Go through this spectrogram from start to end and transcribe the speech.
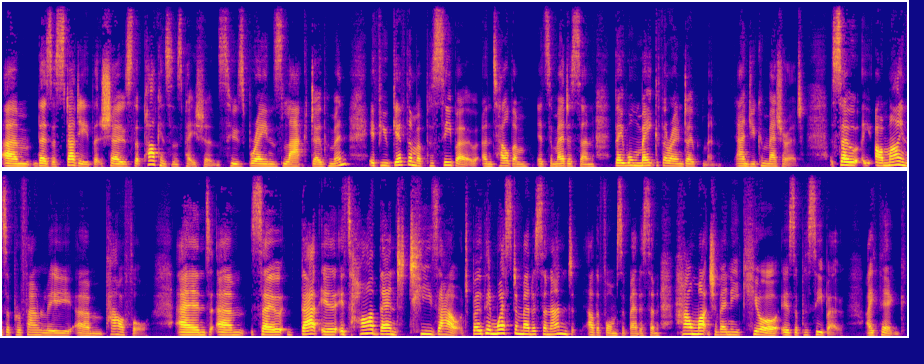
um, there's a study that shows that Parkinson's patients whose brains lack dopamine, if you give them a placebo and tell them it's a medicine, they will make their own dopamine and you can measure it. So our minds are profoundly um, powerful, and um, so that is, it's hard then to tease out, both in Western medicine and other forms of medicine, how much of any cure is a placebo. I think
